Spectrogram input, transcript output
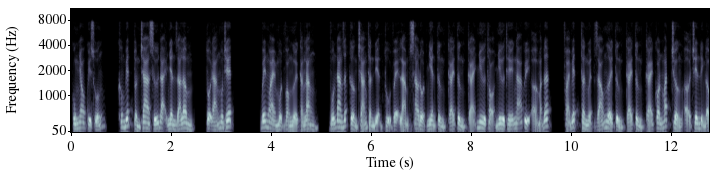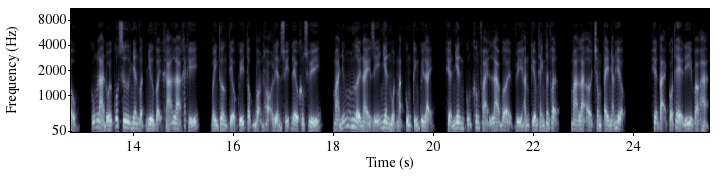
cùng nhau quỳ xuống, không biết tuần tra sứ đại nhân giá lâm, tội đáng muốn chết. Bên ngoài một vòng người càng lăng, vốn đang rất cường tráng thần điện thủ vệ làm sao đột nhiên từng cái từng cái như thọ như thế ngã quỵ ở mặt đất, phải biết thần nguyệt giáo người từng cái từng cái con mắt trường ở trên đỉnh đầu, cũng là đối quốc sư nhân vật như vậy khá là khách khí, bình thường tiểu quý tộc bọn họ liền suý đều không suý, mà những người này dĩ nhiên một mặt cung kính quỳ lạy, hiển nhiên cũng không phải là bởi vì hắn kiếm thánh thân phận, mà là ở trong tay nhãn hiệu. Hiện tại có thể đi vào à?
